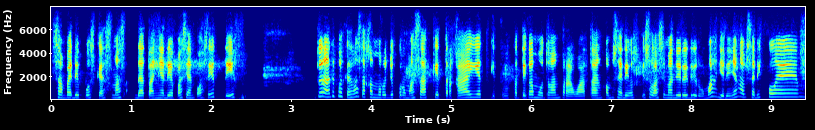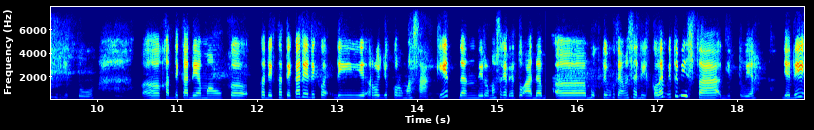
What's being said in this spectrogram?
sampai di puskesmas datanya dia pasien positif itu nanti puskesmas akan merujuk ke rumah sakit terkait gitu ketika membutuhkan perawatan. Kalau misalnya dia isolasi mandiri di rumah jadinya nggak bisa diklaim gitu. E, ketika dia mau ke ketika dia di, dirujuk ke rumah sakit dan di rumah sakit itu ada eh, bukti-bukti yang bisa diklaim itu bisa gitu ya. Jadi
